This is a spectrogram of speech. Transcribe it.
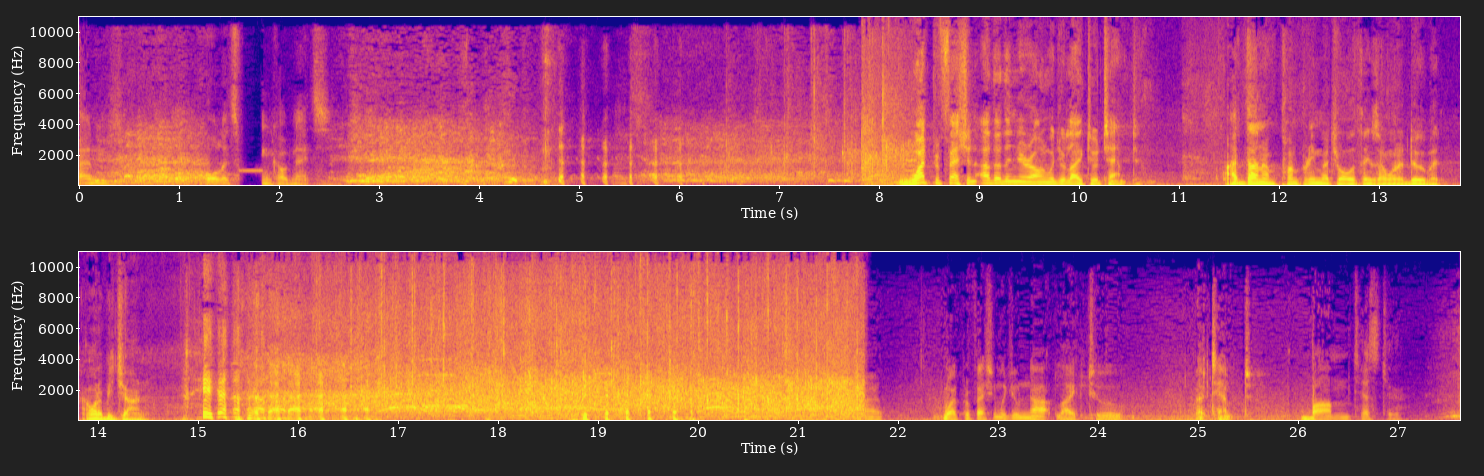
And all its cognates. What profession other than your own would you like to attempt? I've done pretty much all the things I want to do, but I want to be John. What profession would you not like to attempt? bomb tester.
